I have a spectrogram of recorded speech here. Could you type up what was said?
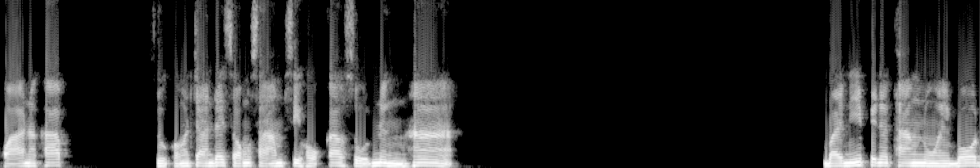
ขวานะครับ สูตรของอาจารย์ได้สองสามสี่หกเก้าศูนย์หนึ่งห้าใบนี้เป็นแนวทางหน่วยบน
